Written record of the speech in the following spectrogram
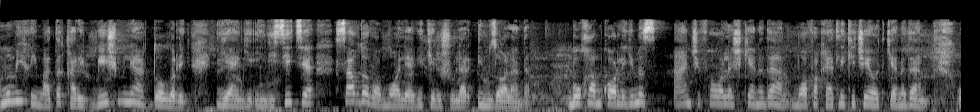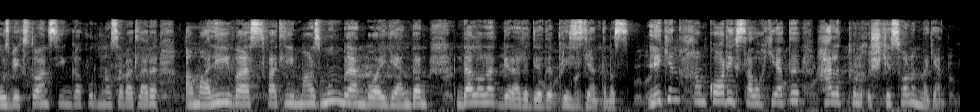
umumiy qiymati qariyb 5 milliard dollarlik yangi investitsiya savdo va moliyaviy kelishuvlar imzolandi. Bu hamkorligimiz ancha faollashganidan muvaffaqiyatli kechayotganidan o'zbekiston singapur munosabatlari amaliy va sifatli mazmun bilan boyiganidan dalolat beradi dedi prezidentimiz. Lekin hamkorlik salohiyati hali to'liq ishga solinmagan.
